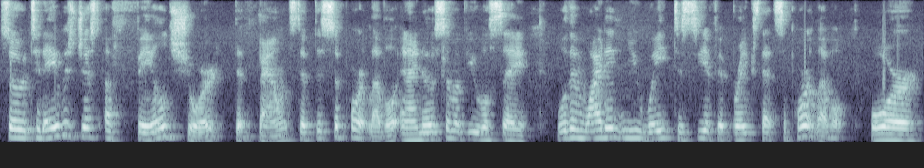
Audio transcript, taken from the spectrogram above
So today was just a failed short that bounced at the support level. And I know some of you will say, well, then why didn't you wait to see if it breaks that support level? Or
